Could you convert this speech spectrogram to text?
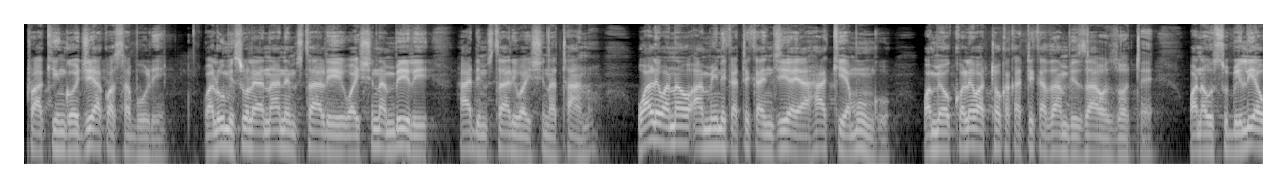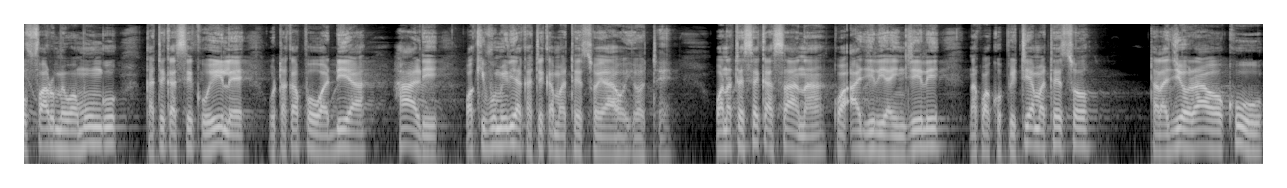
twakingojea kwa saburi. Walumi sura ya nane mstari wa ishirina mbili hadi mstari wa ishirina tano. Wale wanaoamini katika njia ya haki ya mungu wameokolewa toka katika dhambi zao zote wanausubilia ufalume wa mungu katika siku ile utakapowadia hali wakivumilia katika mateso yao yote. Wanateseka sana kwa ajili ya injili na kwa kupitia mateso tarajio lao kuu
